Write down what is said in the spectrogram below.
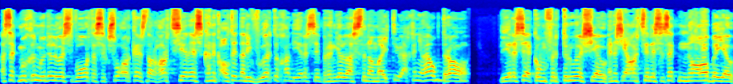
As ek moeg en moedeloos word, as ek swaar kry, as daar hartseer is, kan ek altyd na die woord toe gaan. Die Here sê, "Bring jou laste na my toe. Ek gaan jou help dra." Die Here sê, "Ek kom vertroos jou." En as jy hartseer is, is ek naby jou.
